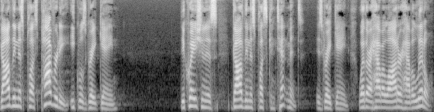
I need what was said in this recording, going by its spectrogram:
godliness plus poverty equals great gain. The equation is godliness plus contentment is great gain, whether I have a lot or have a little.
